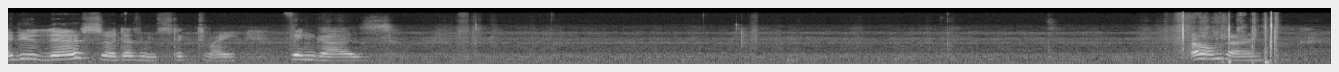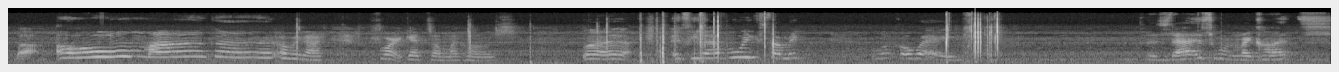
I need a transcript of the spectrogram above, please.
I do this so it doesn't stick to my fingers. Oh, I'm sorry. But, oh my god. Oh my god. Before it gets on my clothes. But, if you have a weak stomach, look away. Because that is one of my cuts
